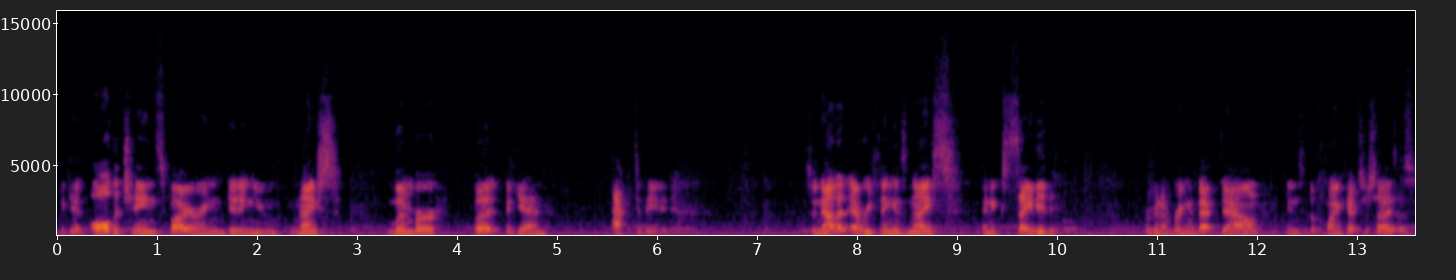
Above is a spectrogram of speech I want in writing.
They get all the chains firing, getting you nice, limber, but again, activated. So now that everything is nice and excited, we're gonna bring it back down into the plank exercises.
